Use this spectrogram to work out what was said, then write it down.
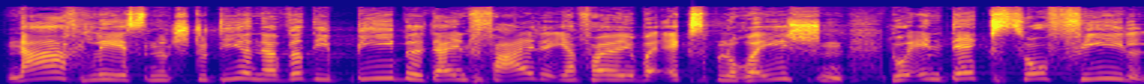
nachlesen und studieren. Da wird die Bibel, da entfaltet, ich habe vorher über Exploration, du entdeckst so viel.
